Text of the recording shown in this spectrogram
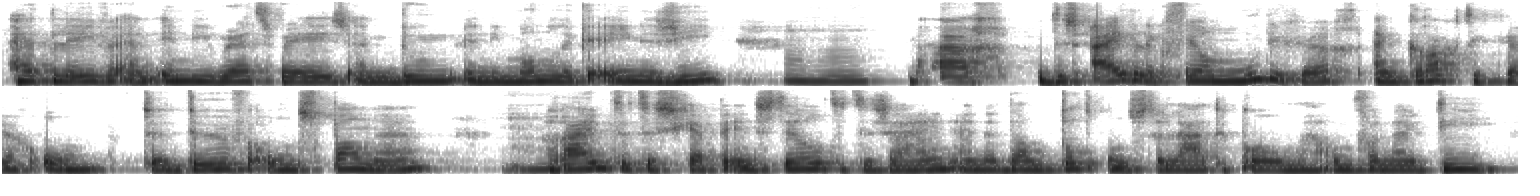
het leven en in die red space en doen in die mannelijke energie. Mhm. Maar het is eigenlijk veel moediger en krachtiger om te durven ontspannen, mhm. ruimte te scheppen, in stilte te zijn en het dan tot ons te laten komen. Om vanuit die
